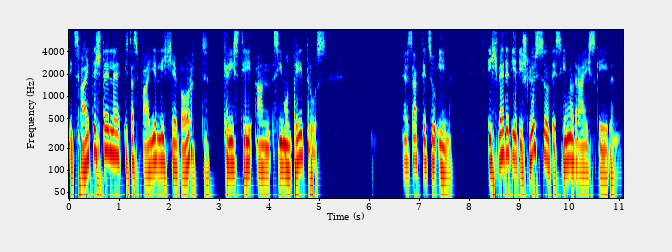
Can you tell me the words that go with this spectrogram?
Die zweite Stelle ist das feierliche Wort Christi an Simon Petrus. Er sagte zu ihm, ich werde dir die Schlüssel des Himmelreichs geben.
